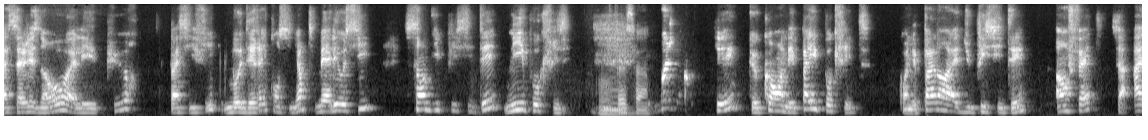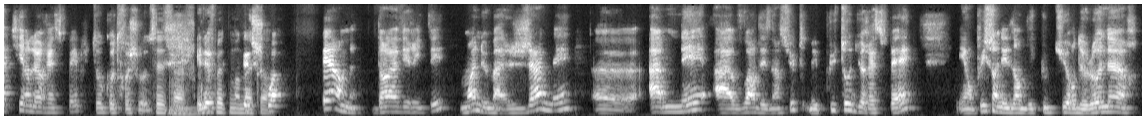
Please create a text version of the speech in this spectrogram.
la sagesse d'en haut, elle est pure, pacifique, modérée, conciliante, mais elle est aussi sans duplicité ni hypocrisie. C'est ça. Moi, j'ai remarqué que quand on n'est pas hypocrite, qu'on n'est pas dans la duplicité, en fait, ça attire le respect plutôt qu'autre chose. C'est ça. Je suis Et le fait complètement que je sois ferme dans la vérité, moi, ne m'a jamais euh, amené à avoir des insultes, mais plutôt du respect. Et en plus, on est dans des cultures de l'honneur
